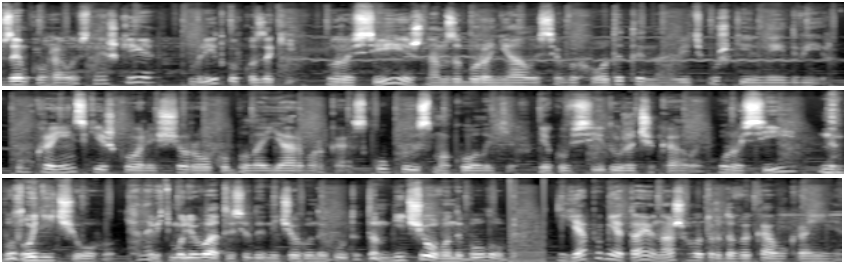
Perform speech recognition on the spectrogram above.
Взимку грали в сніжки, влітку в козаків. В Росії ж нам заборонялося виходити навіть у шкільний двір. У українській школі щороку була ярмарка з купою смаколиків, яку всі дуже чекали. У Росії не було нічого. Я навіть малювати сюди нічого не буду. Там нічого не було. Я пам'ятаю нашого трудовика в Україні.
